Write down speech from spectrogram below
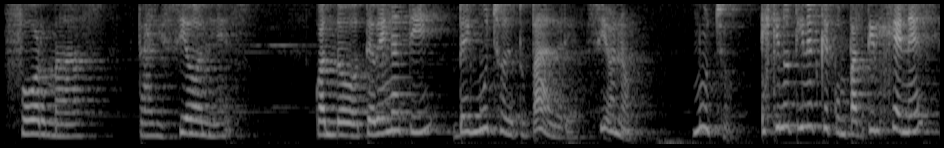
formas, tradiciones. Cuando te ven a ti, ven mucho de tu padre, ¿sí o no? Mucho. Es que no tienes que compartir genes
